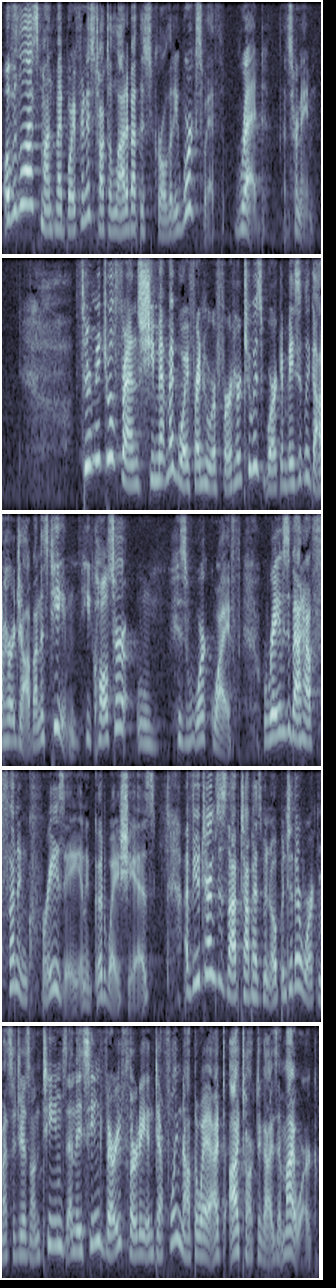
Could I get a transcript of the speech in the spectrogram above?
Over the last month, my boyfriend has talked a lot about this girl that he works with, Red. That's her name. Through mutual friends, she met my boyfriend who referred her to his work and basically got her a job on his team. He calls her ooh, his work wife, raves about how fun and crazy, in a good way, she is. A few times his laptop has been open to their work messages on Teams, and they seemed very flirty and definitely not the way I, I talk to guys at my work.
